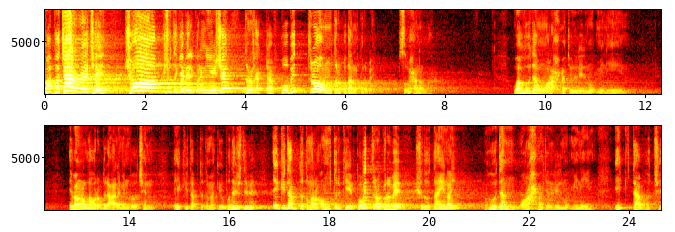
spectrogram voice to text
পাপাচার রয়েছে, সব কিছু থেকে বের করে নিয়ে এসে তোমাকে একটা পবিত্র অন্তর প্রদান করবে। সুবহান ওয়াহুদাম ওয়ারাহমাতুল্লিল মুমিনিন। এবং আল্লাহ রাব্বুল আলামিন বলছেন, এই কিতাব তো তোমাকে উপদেশ দেবে, এই কিতাব তো তোমার অন্তরকে পবিত্র করবে। শুধু তাই নয় হুদান ওয়ারাহমাতুল্লিল মুমিনিন, এই কিতাব হচ্ছে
